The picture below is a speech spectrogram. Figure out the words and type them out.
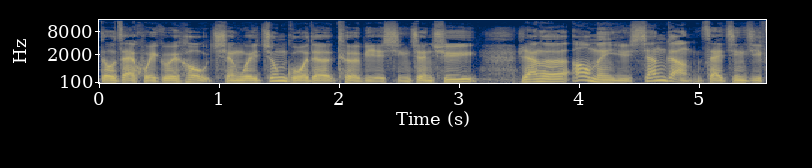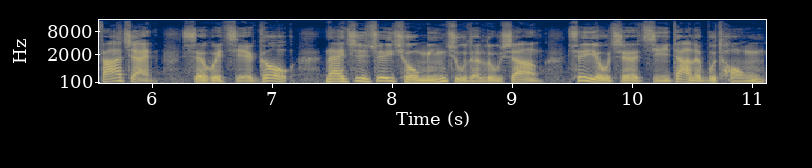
都在回归后成为中国的特别行政区。然而，澳门与香港在经济发展、社会结构乃至追求民主的路上，却有着极大的不同。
